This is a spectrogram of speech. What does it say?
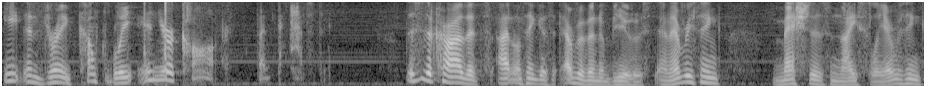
Eat and drink comfortably in your car. Fantastic. This is a car that's, I don't think has ever been abused and everything meshes nicely. Everything,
